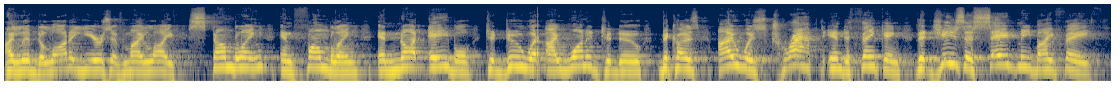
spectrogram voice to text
I lived a lot of years of my life stumbling and fumbling and not able to do what I wanted to do because I was trapped into thinking that Jesus saved me by faith.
